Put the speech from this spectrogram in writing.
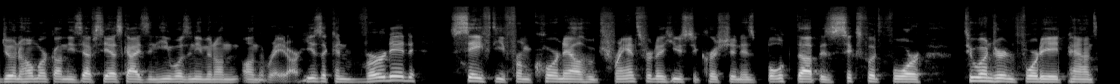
doing homework on these FCS guys, and he wasn't even on, on the radar. He is a converted safety from Cornell who transferred to Houston Christian, is bulked up, is six foot four, 248 pounds.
